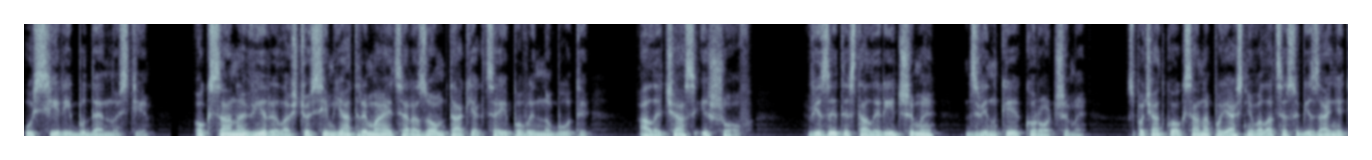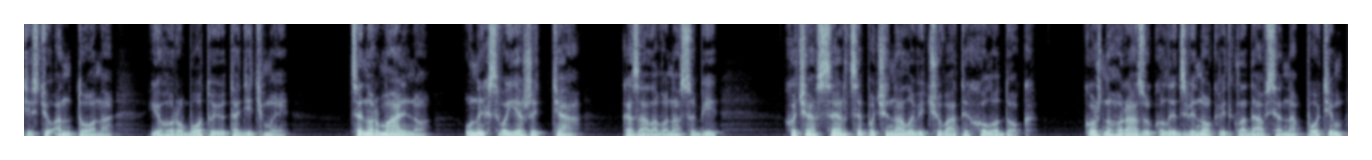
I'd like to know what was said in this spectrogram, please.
у сірій буденності. Оксана вірила, що сім'я тримається разом так, як це і повинно бути. Але час ішов. Візити стали рідшими, дзвінки коротшими. Спочатку Оксана пояснювала це собі зайнятістю Антона, його роботою та дітьми. Це нормально, у них своє життя, казала вона собі, хоча серце починало відчувати холодок. Кожного разу, коли дзвінок відкладався на потім,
